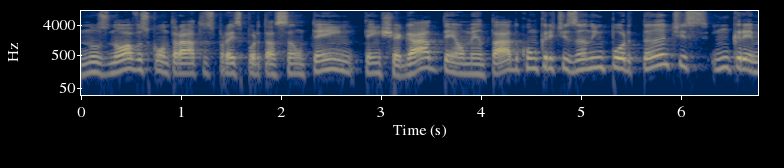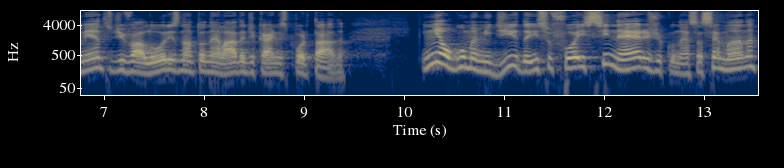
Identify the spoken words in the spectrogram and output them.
nos novos contratos para exportação tem, tem chegado, tem aumentado, concretizando importantes incrementos de valores na tonelada de carne exportada. Em alguma medida, isso foi sinérgico nessa semana,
